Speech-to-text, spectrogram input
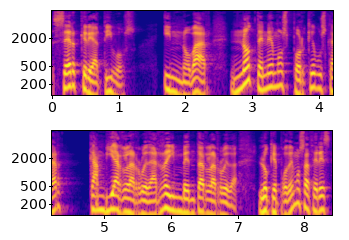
ser creativos, innovar, no tenemos por qué buscar cambiar la rueda, reinventar la rueda. Lo que podemos hacer es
